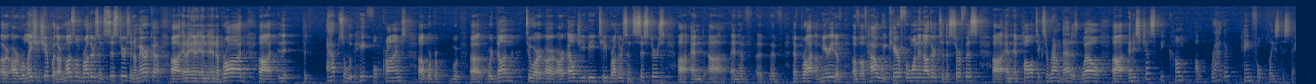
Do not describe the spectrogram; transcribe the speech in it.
our, our, relationship with our Muslim brothers and sisters in America and, and, and, abroad. The, the, absolute hateful crimes were, were, were done to our, our, our, LGBT brothers and sisters uh, and, uh, and have, have, have brought a myriad of, of, of, how we care for one another to the surface uh, and, and politics around that as well. Uh, and it's just become a rather painful place to stand.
